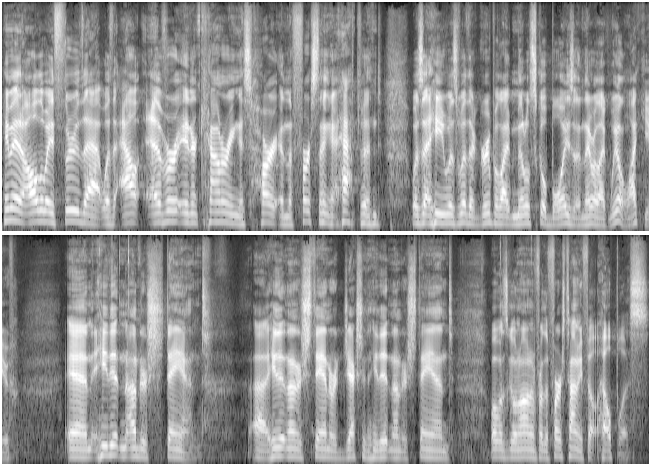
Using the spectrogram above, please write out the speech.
He made it all the way through that without ever encountering his heart. And the first thing that happened was that he was with a group of like middle school boys, and they were like, We don't like you and he didn't understand. Uh, he didn't understand rejection. He didn't understand what was going on, and for the first time, he felt helpless.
